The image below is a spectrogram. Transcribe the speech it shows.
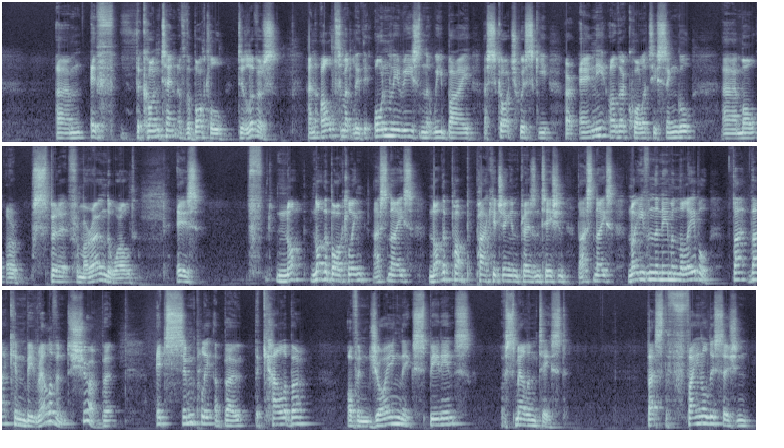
um, if the content of the bottle delivers. And ultimately, the only reason that we buy a Scotch whisky or any other quality single uh, malt or spirit from around the world is not not the bottling that's nice not the pub packaging and presentation that's nice not even the name on the label that that can be relevant sure but it's simply about the caliber of enjoying the experience of smell and taste that's the final decision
